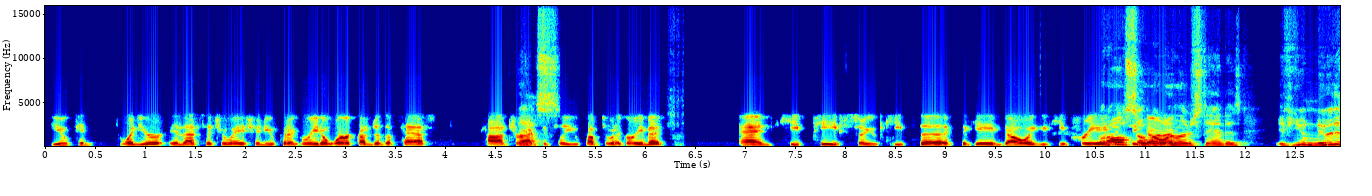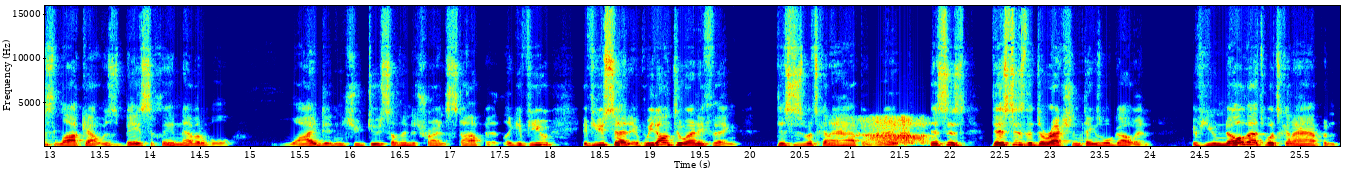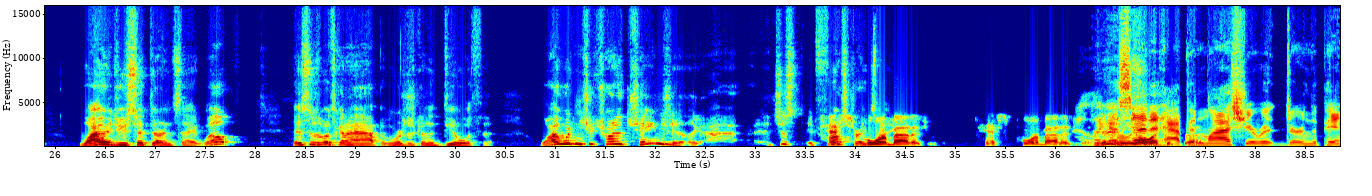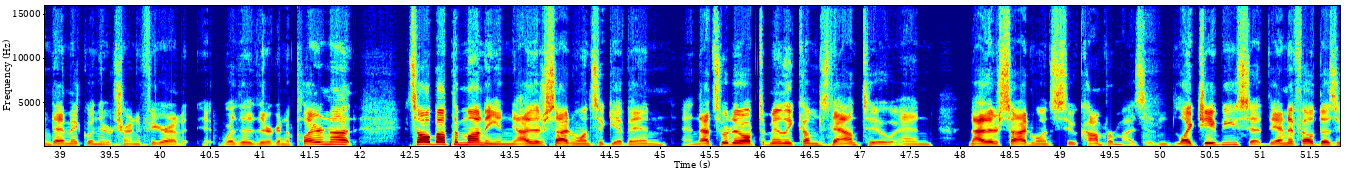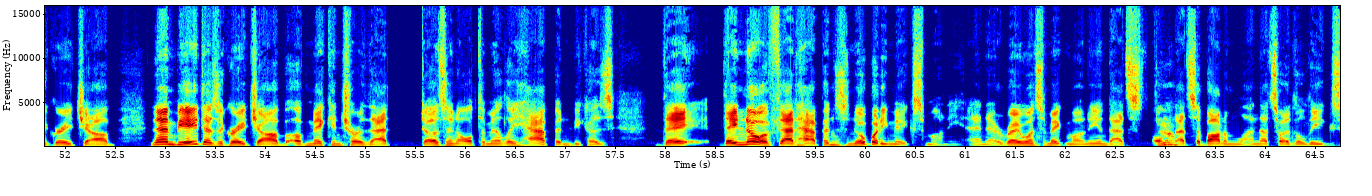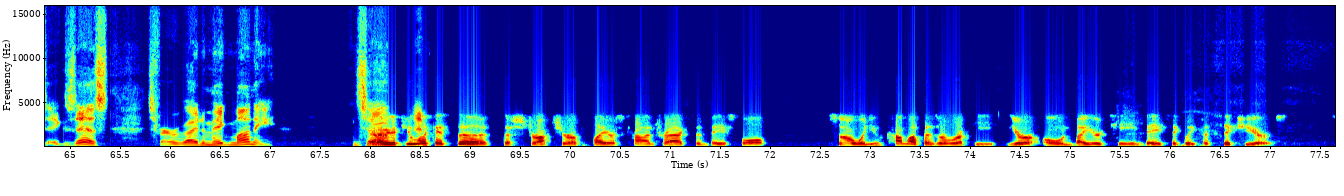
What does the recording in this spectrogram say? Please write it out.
you could, when you're in that situation, you could agree to work under the past contract Yes. until you come to an agreement and keep peace. So you keep the the game going. You keep free agency but also, what I don't understand is, if you knew this lockout was basically inevitable, why didn't you do something to try and stop it? Like if you if you said if we don't do anything, this is what's going to happen, right? This is this is the direction things will go in. If you know that's what's going to happen, why would you sit there and say, "Well, this is what's going to happen. We're just going to deal with it." Why wouldn't you try to change it? Like, it just it frustrates Piss poor me. management. Piss poor management. Like It I is. said, it can say. happened last year during the pandemic when they were trying to figure out eh, whether they're going to play or not. It's all about the money, and neither side wants to give in, and that's what it ultimately comes down to. And neither side wants to compromise it. And like JB said, the NFL does a great job. The NBA does a great job of making sure that doesn't ultimately happen because they they know if that happens, nobody makes money, and everybody wants to make money, and that's Yeah. that's the bottom line. That's why the leagues exist. It's for everybody to make money. And so, I mean, if you and- look at the the structure of players' contracts in baseball, so when you come up as a rookie, you're owned by your team basically for six years.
